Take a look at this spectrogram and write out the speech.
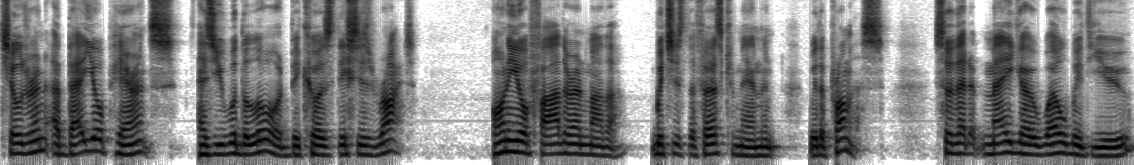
Children, obey your parents as you would the Lord, because this is right. Honor your father and mother, which is the first commandment, with a promise, so that it may go well with you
